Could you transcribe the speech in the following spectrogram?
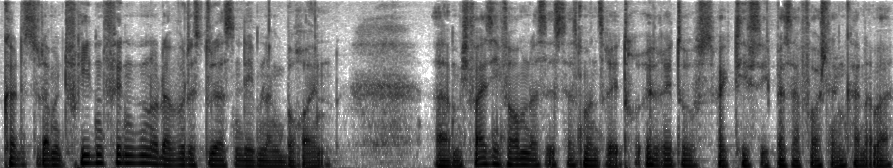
könntest du damit Frieden finden oder würdest du das ein Leben lang bereuen? Ähm, ich weiß nicht, warum das ist, dass man es retro retrospektiv sich besser vorstellen kann, aber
